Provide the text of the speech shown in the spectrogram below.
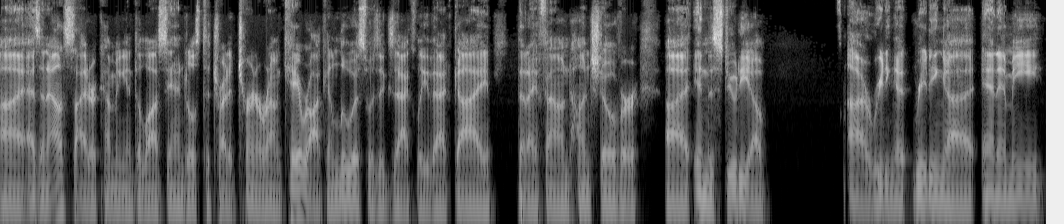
uh, as an outsider coming into Los Angeles to try to turn around K Rock. And Lewis was exactly that guy that I found hunched over uh, in the studio, uh, reading it, reading uh, NME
